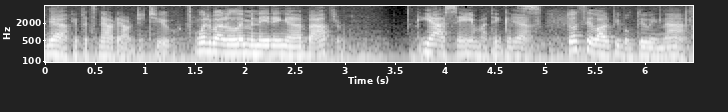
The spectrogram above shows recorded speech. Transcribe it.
Yeah. if it's now down to two. What about eliminating a bathroom? Yeah, same. I think it's. Yeah, don't see a lot of people doing that.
